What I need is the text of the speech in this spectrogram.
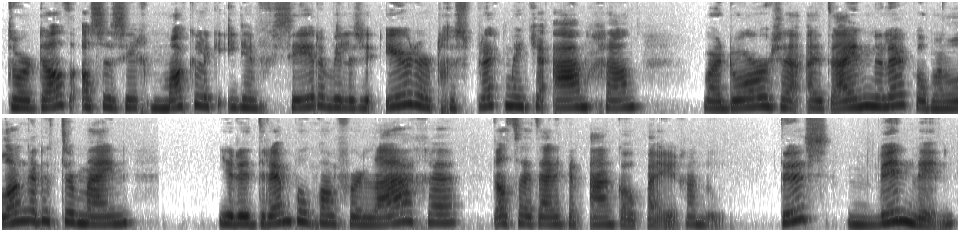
Doordat als ze zich makkelijk identificeren, willen ze eerder het gesprek met je aangaan, waardoor ze uiteindelijk op een langere termijn je de drempel kan verlagen dat ze uiteindelijk een aankoop bij je gaan doen. Dus win-win.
